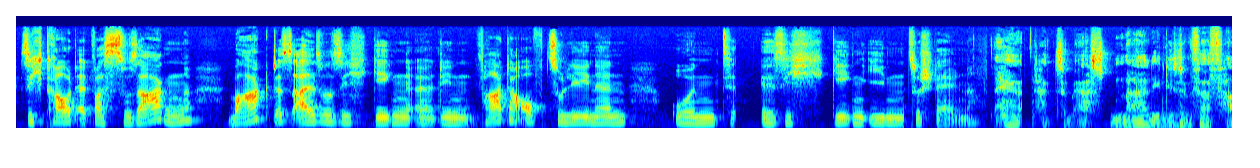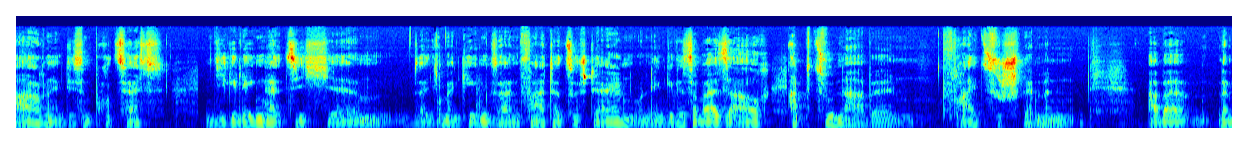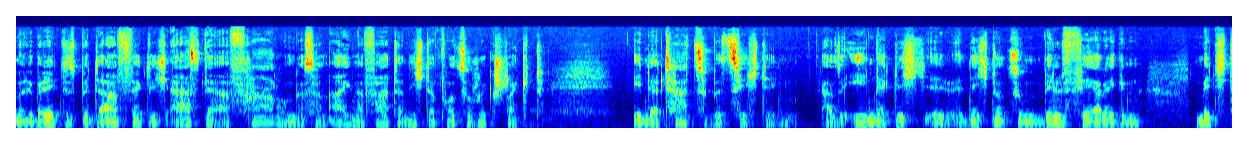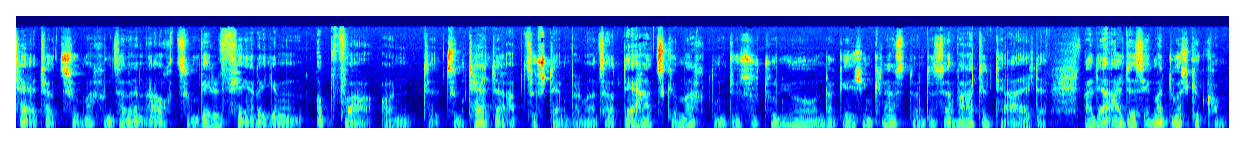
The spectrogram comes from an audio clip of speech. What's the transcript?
sich traut, etwas zu sagen, wagt es also, sich gegen äh, den Vater aufzulehnen und äh, sich gegen ihn zu stellen. Er hat zum ersten Mal in diesem Verfahren, in diesem Prozess die Gelegenheit, sich, ähm, sage ich mal, gegen seinen Vater zu stellen und in gewisser Weise auch abzunabeln, frei zu schwimmen. Aber wenn man überlegt, es bedarf wirklich erst der Erfahrung, dass sein eigener Vater nicht davor zurückschreckt, in der Tat zu bezichtigen. Also ihn wirklich äh, nicht nur zum willfährigen Mittäter zu machen, sondern auch zum willfährigen Opfer und zum Täter abzustempeln. Man sagt, der hat's gemacht und das ist ja, und da gehe ich in den Knast und das erwartet der Alte, weil der Alte ist immer durchgekommen.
